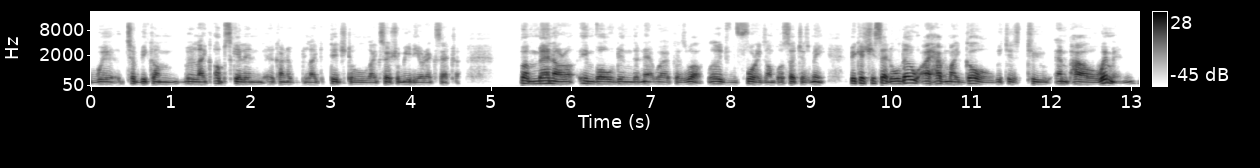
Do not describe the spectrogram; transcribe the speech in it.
with, to become like upskill in uh, kind of like digital, like social media, etc. But men are involved in the network as well. For example, such as me, because she said, although I have my goal, which is to empower women,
